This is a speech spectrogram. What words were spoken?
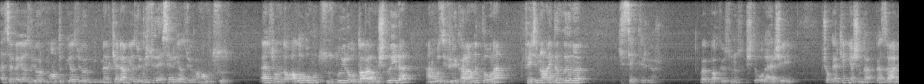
Felsefe yazıyor, mantık yazıyor, bilmem kelam yazıyor, bir sürü eser yazıyor ama mutsuz. En sonunda Allah o mutsuzluğuyla, o daralmışlığıyla Yani o zifiri karanlıkla ona fecrin aydınlığını hissettiriyor. Ve bakıyorsunuz işte o da her şeyi çok erken yaşında Gazali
